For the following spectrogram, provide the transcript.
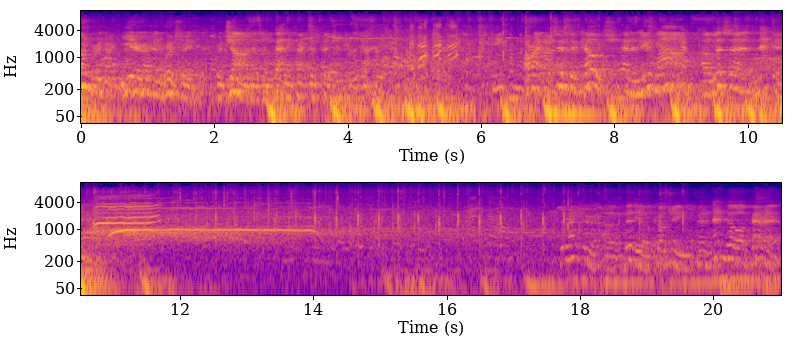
100-year anniversary for John as a batting practice pitcher for the Giants. All right, assistant coach and a new mom, Alyssa Nathan. Director of Video Coaching, Fernando Perez.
